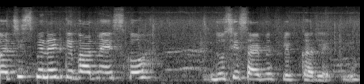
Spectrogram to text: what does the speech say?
पच्चीस मिनट के बाद मैं इसको दूसरी साइड में फ्लिप कर लेती हूँ।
